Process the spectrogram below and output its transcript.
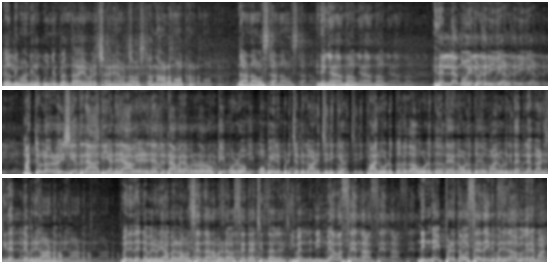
പേർലി മാണിയുടെ കുഞ്ഞിപ്പം എന്തായ പടച്ചാനെ ഉള്ള അവസ്ഥ. നാളെ നോക്കണം ഇതാണ് അവസ്ഥ. പിന്നെ എങ്ങനെ നന്നാവും ഇതെല്ലാം നോക്കിക്കൊണ്ടിരിക്കുകയാണ് മറ്റുള്ളവരുടെ വിഷയത്തിൽ ആദ്യമാണ് രാവിലെ എഴുന്നേറ്റിട്ട് അവരവരുടെ റൊട്ടി മുഴുവൻ മൊബൈലും പിടിച്ചിട്ട് കാണിച്ചിരിക്കുക. പാൽ കൊടുക്കുന്നത് അവ് കൊടുക്കുന്നത് തേങ്ങ കൊടുക്കുന്നത് പാൽ കൊടുക്കുന്നത് ഇതെല്ലാം കാണിച്ച് ഇതെല്ലാം അവർ കാണണം. ഇവർ തന്നെ പരിപാടി. അവരുടെ അവസ്ഥ എന്താണ്? അവരുടെ അവസ്ഥ എന്താ ചിന്താഗതി. ഇവൻ നിന്റെ അവസ്ഥ എന്താ നിന്റെ ഇപ്പോഴത്തെ അവസ്ഥ എന്താ ഇത് പരിതാപകരമാണ്.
